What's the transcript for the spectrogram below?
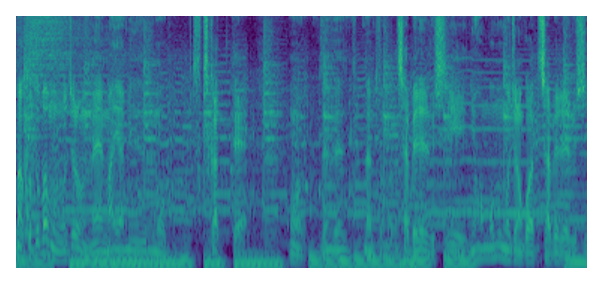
まあ言葉ももちろんねマイアミの培ってもう全然なんていうのかな喋れるし日本語ももちろんこうやって喋れるし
